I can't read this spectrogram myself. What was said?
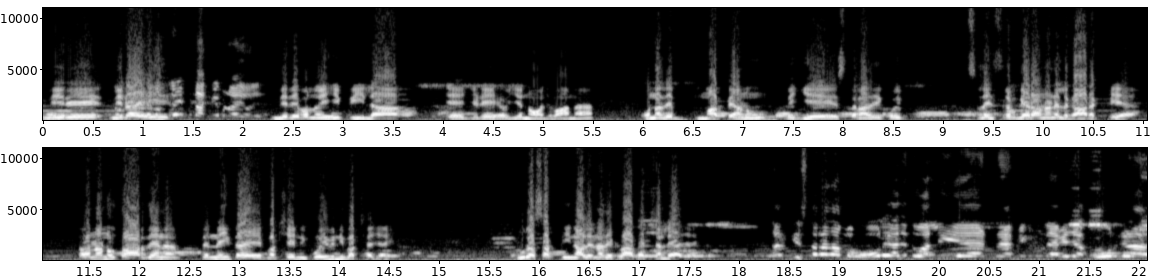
ਮੇਰੇ ਮੇਰਾ ਇਹੀ ਪਟਾਕੇ ਬਣਾਏ ਹੋਏ ਆ। ਮੇਰੇ ਵੱਲੋਂ ਇਹੀ ਅਪੀਲ ਆ ਇਹ ਜਿਹੜੇ ਇਹੋ ਜਿਹੇ ਨੌਜਵਾਨ ਆ ਉਹਨਾਂ ਦੇ ਮਾਪਿਆਂ ਨੂੰ ਵੀ ਜੇ ਇਸ ਤਰ੍ਹਾਂ ਦੀ ਕੋਈ ਸਲੈਂਸਰ ਵਗੈਰਾ ਉਹਨਾਂ ਨੇ ਲਗਾ ਰੱਖੇ ਆ ਤਾਂ ਉਹਨਾਂ ਨੂੰ ਉਤਾਰ ਦੇਣ ਤੇ ਨਹੀਂ ਤਾਂ ਇਹ ਬਖਸ਼ੇ ਨਹੀਂ ਕੋਈ ਵੀ ਨਹੀਂ ਬਖਸ਼ਿਆ ਜਾਏਗਾ। ਪੂਰਾ ਸਖਤੀ ਨਾਲ ਇਹਨਾਂ ਦੇ ਖਿਲਾਫ ਐਕਸ਼ਨ ਲਿਆ ਜਾਏਗਾ। ਸਰ ਕਿਸ ਤਰ੍ਹਾਂ ਦਾ ਮਾਹੌਲ ਹੈ? ਅੱਜ ਦੀਵਾਲੀ ਹੈ ਟ੍ਰੈਫਿਕ ਨੂੰ ਲੈ ਕੇ ਜਾਂ ਹੋਰ ਜਿਹੜਾ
